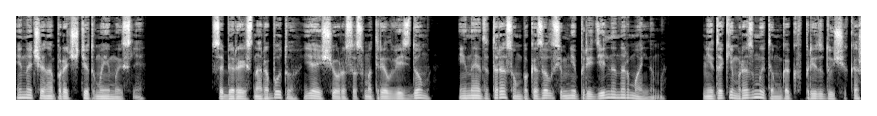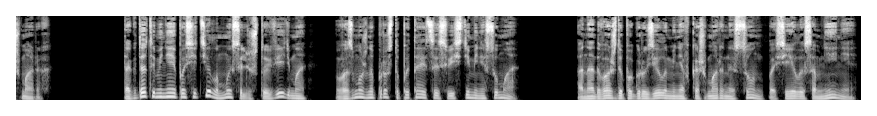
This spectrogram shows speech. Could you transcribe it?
иначе она прочтет мои мысли. Собираясь на работу, я еще раз осмотрел весь дом, и на этот раз он показался мне предельно нормальным, не таким размытым, как в предыдущих кошмарах. Тогда-то меня и посетила мысль, что ведьма, возможно, просто пытается свести меня с ума. Она дважды погрузила меня в кошмарный сон, посеяла сомнения —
